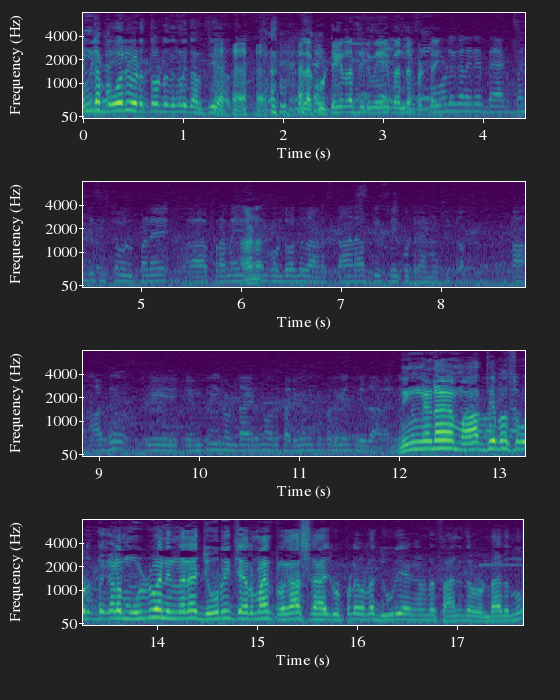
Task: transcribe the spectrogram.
എന്റെ പോലും എടുത്തോണ്ട് നിങ്ങൾ ചർച്ച ചെയ്യാം അല്ല കുട്ടികളുടെ സിനിമയുമായി ബന്ധപ്പെട്ട് ബാക്ക് ബെഞ്ച് സിസ്റ്റം ഉൾപ്പെടെ കൊണ്ടുവന്നതാണ് സ്ഥാനാർത്ഥി ശ്രീകുട്ടൻ എന്ന ചിത്രം. അത് അത് നിങ്ങളുടെ മാധ്യമ സുഹൃത്തുക്കൾ മുഴുവൻ ഇന്നലെ ജൂറി ചെയർമാൻ പ്രകാശ് രാജ് ഉൾപ്പെടെയുള്ള ജൂറി അംഗങ്ങളുടെ സാന്നിധ്യം ഉണ്ടായിരുന്നു.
